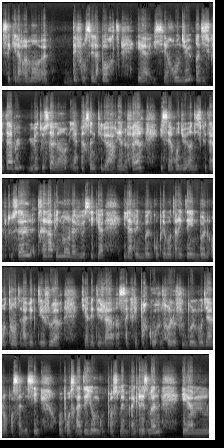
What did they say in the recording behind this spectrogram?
c'est qu'il a vraiment... Euh, défoncer la porte et euh, il s'est rendu indiscutable lui tout seul. Hein. Il n'y a personne qui lui a rien à faire. Il s'est rendu indiscutable tout seul. Très rapidement, on a vu aussi qu'il avait une bonne complémentarité, une bonne entente avec des joueurs qui avaient déjà un sacré parcours dans le football mondial. On pense à Messi, on pense à De Jong, on pense même à Griezmann. Euh,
